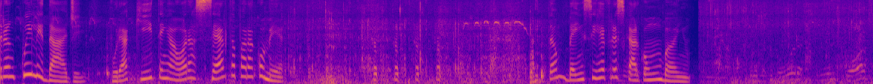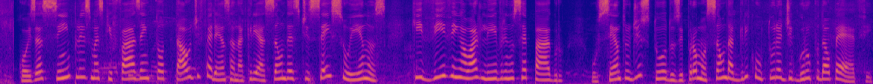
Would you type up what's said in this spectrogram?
Tranquilidade. Por aqui tem a hora certa para comer. E também se refrescar com um banho. Coisas simples, mas que fazem total diferença na criação destes seis suínos que vivem ao ar livre no CEPAGRO, o Centro de Estudos e Promoção da Agricultura de Grupo da UPF.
